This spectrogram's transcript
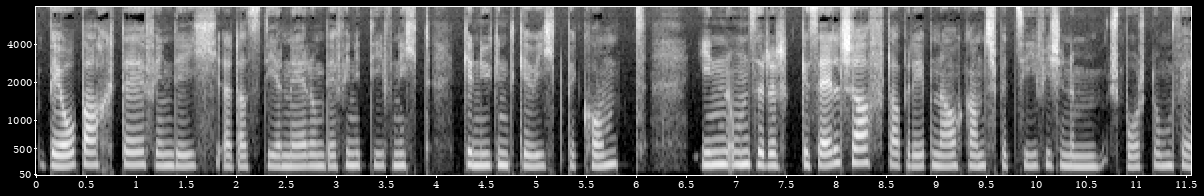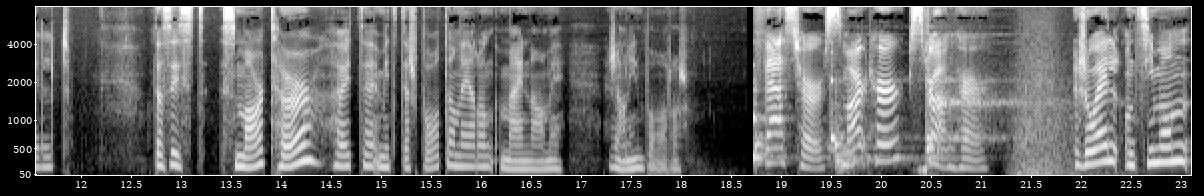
beobachte, finde ich, äh, dass die Ernährung definitiv nicht genügend Gewicht bekommt in unserer Gesellschaft, aber eben auch ganz spezifisch in einem Sportumfeld. Das ist Smart Her, heute mit der Sporternährung. Mein Name Janine Bohrer. Fast her, smart her, strong her. Joel und Simon,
